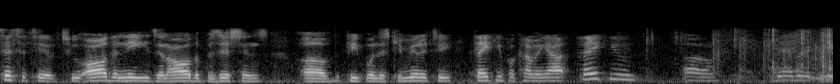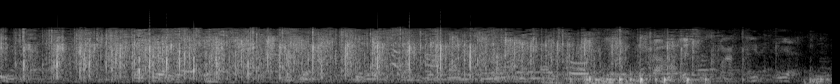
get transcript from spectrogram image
sensitive to all the needs and all the positions of the people in this community. Thank you for coming out. Thank you, uh, Danbury community. Thank you.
